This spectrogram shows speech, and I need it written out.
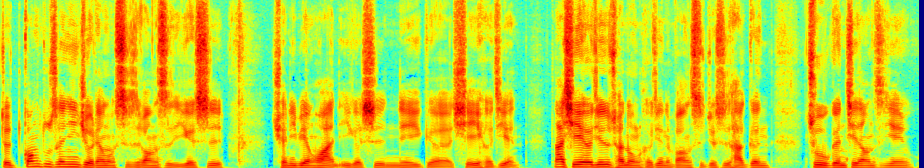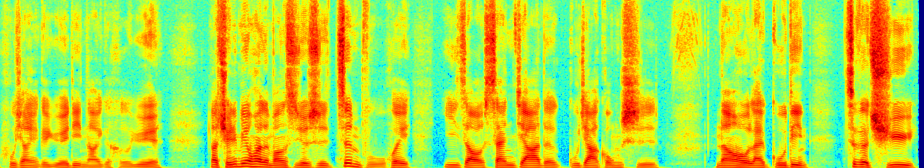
就光都市更新就有两种实施方式，一个是权力变换，一个是那个协议合建。那协议合建是传统的合建的方式，就是它跟住户跟建商之间互相有个约定，然后一个合约。那权利变换的方式就是政府会依照三家的估价公司，然后来固定这个区域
